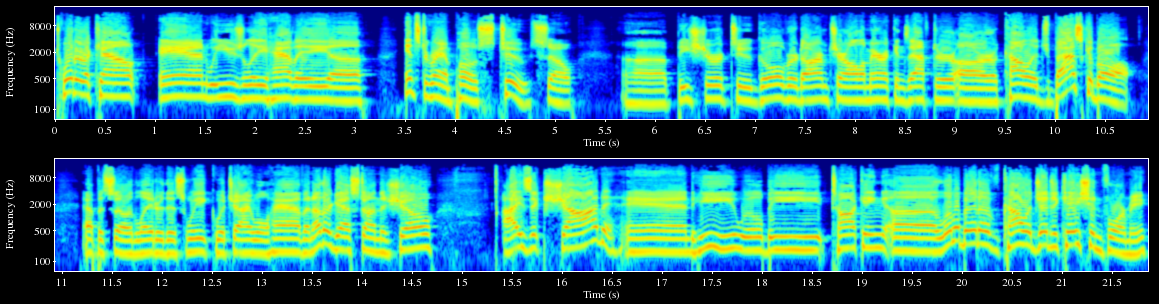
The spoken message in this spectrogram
Twitter account, and we usually have a uh, Instagram post too. So uh, be sure to go over to Armchair All Americans after our college basketball episode later this week, which I will have another guest on the show, Isaac Schad, and he will be talking a little bit of college education for me.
